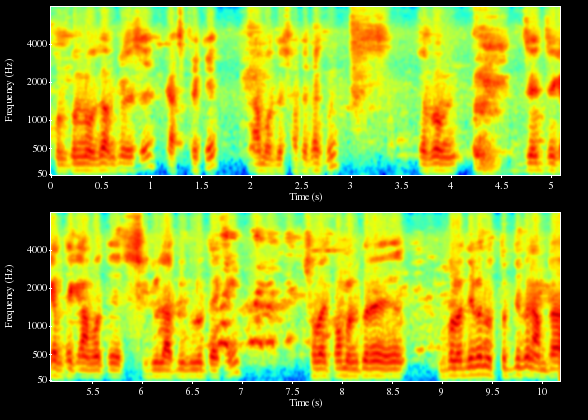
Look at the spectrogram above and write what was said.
কোন কোন নৌযান রয়েছে কাছ থেকে আমাদের সাথে থাকুন। এবং যে যেখান থেকে আমাদের শিডিউল আপডেটগুলো দেখেন সবাই কমেন্ট করে বলে দেবেন, উত্তর দেবেন, আমরা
